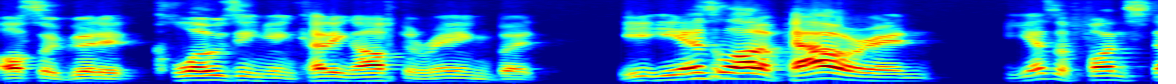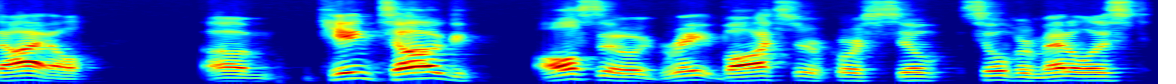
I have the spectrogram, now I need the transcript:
Also good at closing and cutting off the ring, but he, he has a lot of power and he has a fun style. Um, King Tug, also a great boxer, of course, sil- silver medalist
